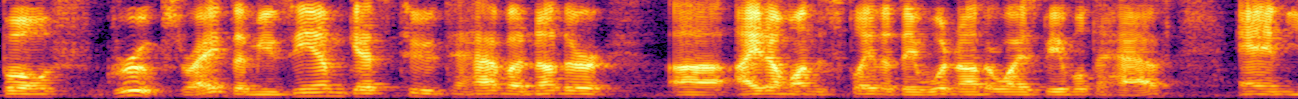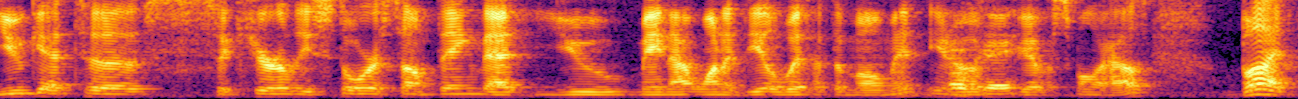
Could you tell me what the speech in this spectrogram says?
both groups. Right? The museum gets to to have another uh, item on display that they wouldn't otherwise be able to have, and you get to securely store something that you may not want to deal with at the moment. You know, Okay. if you have a smaller house, but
